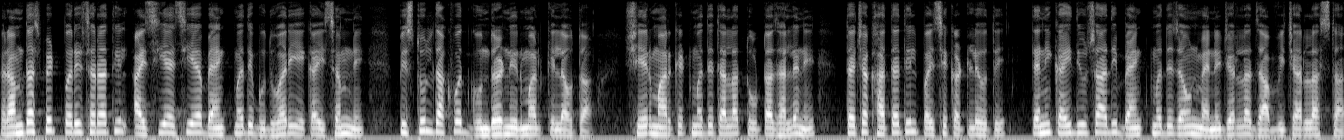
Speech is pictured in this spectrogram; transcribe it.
रामदासपेठ परिसरातील I C I C I बँकमध्ये बुधवारी एका इसमने पिस्तूल दाखवत गोंधळ निर्माण केला होता. शेअर मार्केटमध्ये त्याला तोटा झाल्याने त्याच्या खात्यातील पैसे कटले होते. त्यांनी काही दिवसाआधी बँकमध्ये जाऊन मॅनेजरला जाब विचारला असता.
